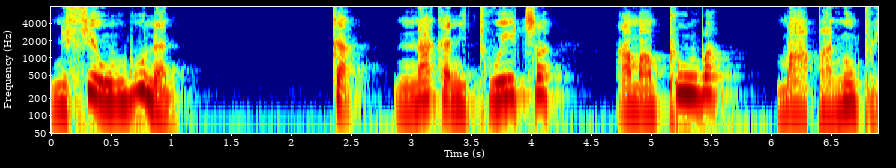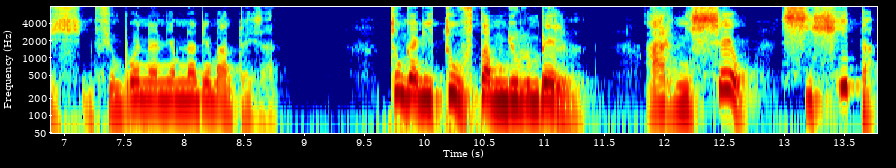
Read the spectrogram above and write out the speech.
ny fiombonany ka naka ny toetra amam-pomba maha mpanompo izy. Ny fiombonany amin'Andriamanitra izany. Tonga nitovy tamin'ny olombelona ary niseho sy hita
